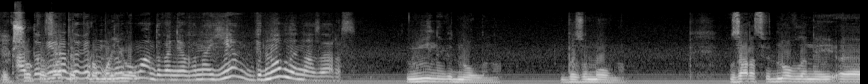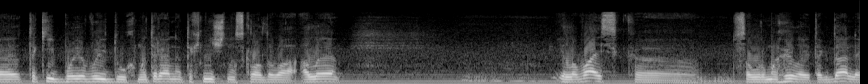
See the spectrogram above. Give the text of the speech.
Якщо а довіра казати до, від... про до мою командування вона є відновлена зараз? ні, не відновлено. Безумовно. Зараз відновлений е, такий бойовий дух, матеріально-технічна складова, але Іловайськ, е, Саур-Могила і так далі.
